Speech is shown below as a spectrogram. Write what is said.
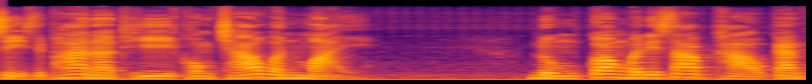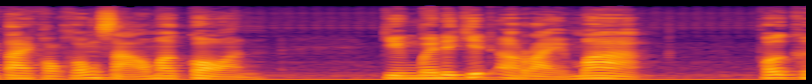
สี่สิบห้านาทีของเช้าวันใหม่ หนุ่มก้องไม่ได้ทราบข่าวการตายของท้องสาวมาก่อน จึงไม่ได้คิดอะไรมาก เพราะเค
